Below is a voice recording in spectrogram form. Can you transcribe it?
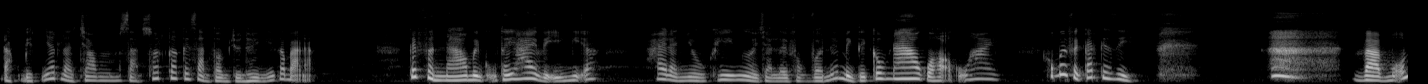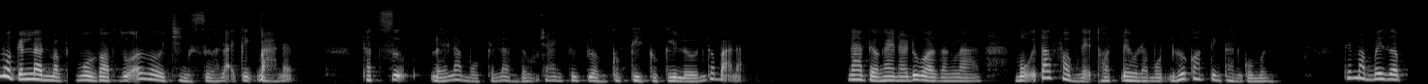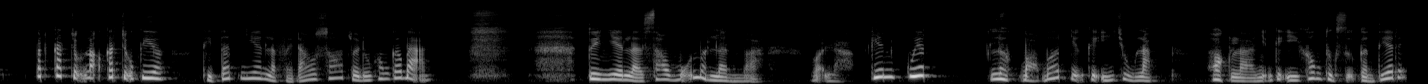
Đặc biệt nhất là trong sản xuất các cái sản phẩm truyền hình ấy các bạn ạ. Cái phần nào mình cũng thấy hay về ý nghĩa hay là nhiều khi người trả lời phỏng vấn ấy mình thấy câu nào của họ cũng hay không biết phải cắt cái gì và mỗi một cái lần mà ngồi gọt rũa rồi chỉnh sửa lại kịch bản ấy, thật sự đấy là một cái lần đấu tranh tư tưởng cực kỳ cực kỳ lớn các bạn ạ. Nga thường hay nói đùa rằng là mỗi tác phẩm nghệ thuật đều là một đứa con tinh thần của mình. Thế mà bây giờ bắt cắt chỗ nọ, cắt chỗ kia thì tất nhiên là phải đau xót rồi đúng không các bạn? Tuy nhiên là sau mỗi một lần mà, gọi là, kiên quyết, lược bỏ bớt những cái ý trùng lặp hoặc là những cái ý không thực sự cần thiết ấy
